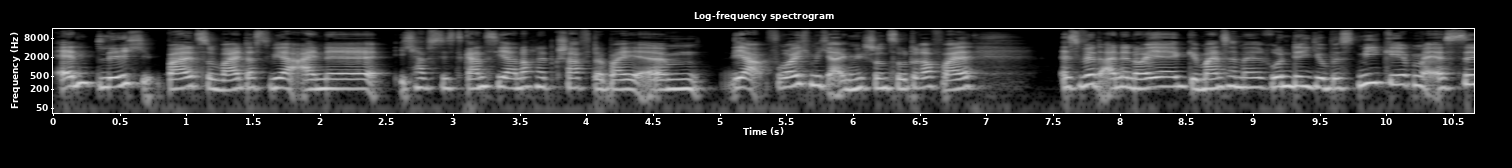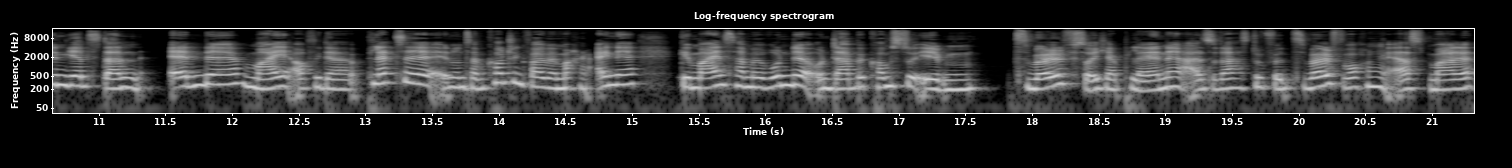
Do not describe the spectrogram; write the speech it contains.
endlich bald soweit, dass wir eine, ich habe es das ganze Jahr noch nicht geschafft, dabei, ähm, ja, freue ich mich eigentlich schon so drauf, weil es wird eine neue gemeinsame Runde You Best Me geben. Es sind jetzt dann Ende Mai auch wieder Plätze in unserem Coaching-Fall. Wir machen eine gemeinsame Runde und da bekommst du eben zwölf solcher Pläne. Also da hast du für zwölf Wochen erstmal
